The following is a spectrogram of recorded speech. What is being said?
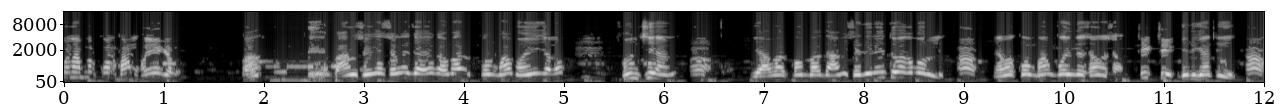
মানে আপনার কনফার্ম হয়ে গেল। পান সিংহের সঙ্গে যাই হোক আমার কনফার্ম হয়ে গেল। শুনছি আমি। হ্যাঁ। যে আমার কনফার্ম আমি সেদিনই তো আগে বললি। হ্যাঁ। আমার কনফার্ম করে দে সঙ্গে সঙ্গে ঠিক ঠিক। ঘাটি হ্যাঁ।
